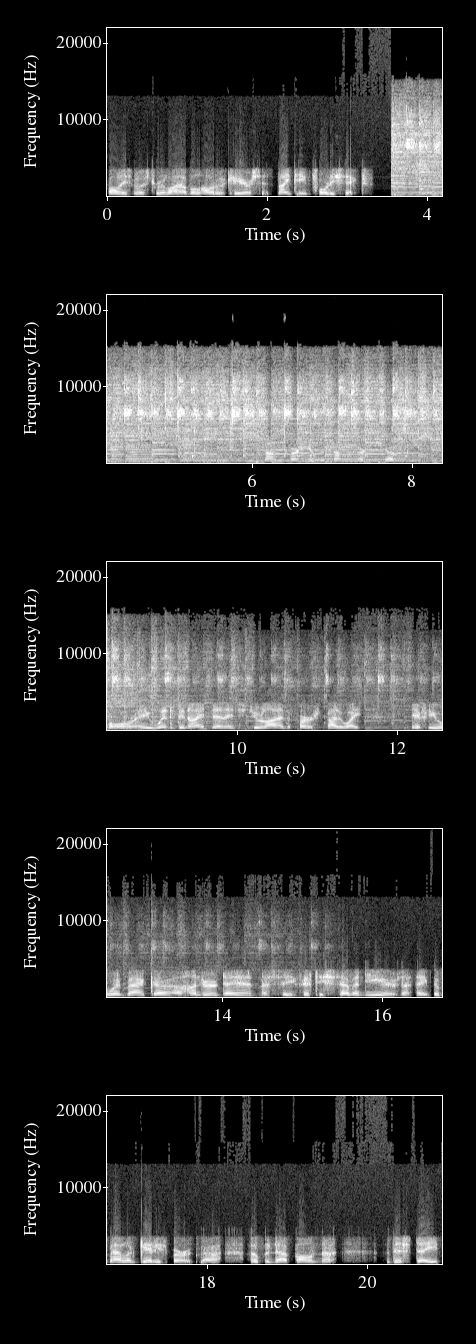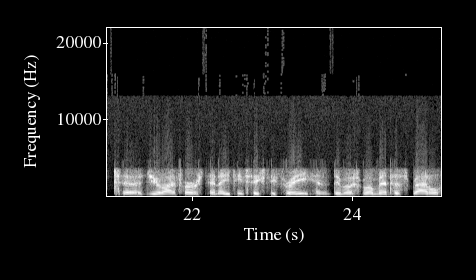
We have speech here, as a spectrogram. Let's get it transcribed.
Raleigh's most reliable auto care since 1946. Tom Kearney on the Tom Kearney Show for a Wednesday night, and it's July the 1st. By the way, if you went back uh, 100 and let's see, 57 years, I think the Battle of Gettysburg uh, opened up on uh, this date, uh, July 1st, in 1863, and the most momentous battle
